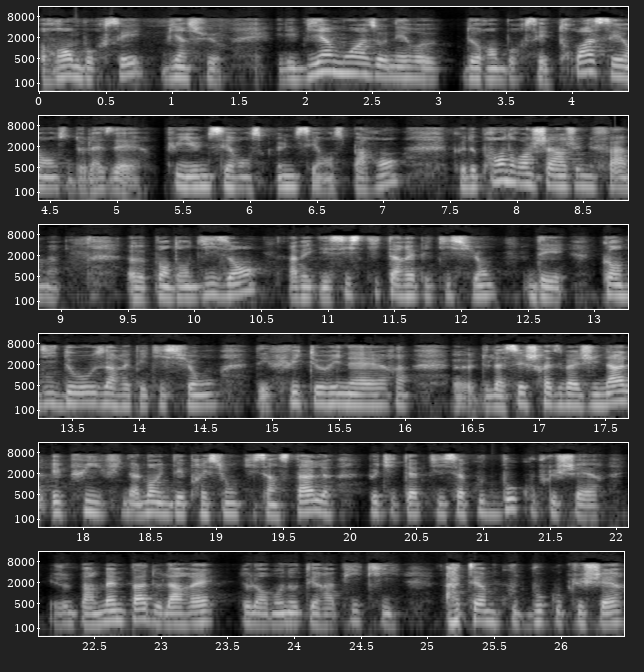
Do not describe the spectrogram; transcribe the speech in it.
remboursées, bien sûr. Il est bien moins onéreux de rembourser trois séances de laser, puis une séance, une séance par an, que de prendre en charge une femme euh, pendant dix ans avec des cystites à répétition, des candidoses à répétition, des fuites urinaires, euh, de la sécheresse vaginale, et puis finalement une dépression qui s'installe petit à petit. Ça coûte beaucoup plus cher. Et je ne parle même pas de l'arrêt de l'hormonothérapie qui, à terme, coûte beaucoup plus cher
